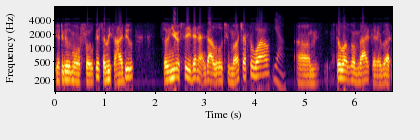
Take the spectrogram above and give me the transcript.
have to be a little more focused. At least I do. So in New York City, then I got a little too much after a while. Yeah. Um, still love going back there, but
